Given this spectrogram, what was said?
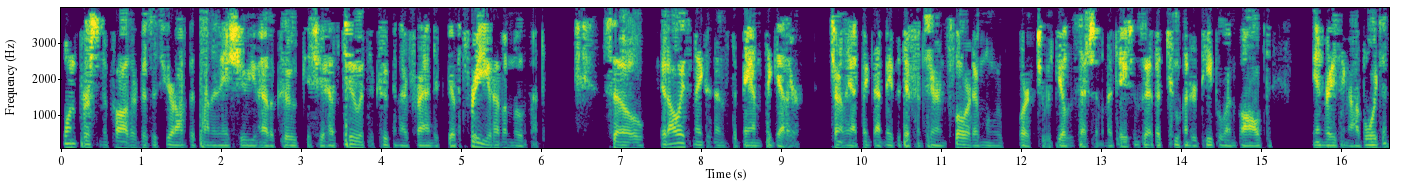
one person of father visits your office on an issue, you have a kook. If you have two, it's a kook and their friend. If you have three, you have a movement. So it always makes sense to band together. Certainly, I think that made the difference here in Florida when we worked to repeal the session limitations. We had about 200 people involved in raising our voices.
